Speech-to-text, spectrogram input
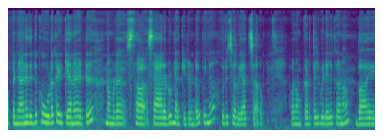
അപ്പം ഞാനിതിന്റെ കൂടെ കഴിക്കാനായിട്ട് നമ്മുടെ സാലഡ് ഉണ്ടാക്കിയിട്ടുണ്ട്. പിന്നെ ഒരു ചെറിയ അച്ചാറും. അപ്പോൾ നമുക്ക് അടുത്ത വീഡിയോയിൽ കാണാം. ബായ്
